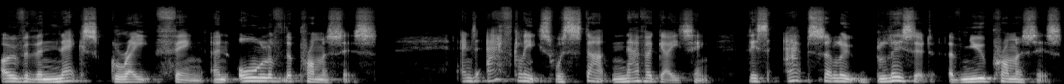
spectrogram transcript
over the next great thing and all of the promises. And athletes were stuck navigating this absolute blizzard of new promises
